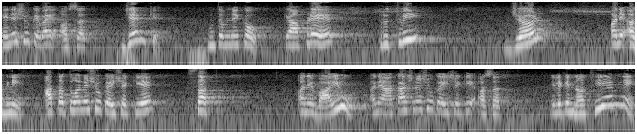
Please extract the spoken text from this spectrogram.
એને શું કહેવાય? અસત. જેમ કે, હું તમને કહું કે આપણે પૃથ્વી જળ અને અગ્નિ. આ તત્વને શું કહી શકીએ? સત. અને વાયુ અને આકાશને શું કહી શકીએ? અસત. એટલે કે નથી એમ નહીં,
